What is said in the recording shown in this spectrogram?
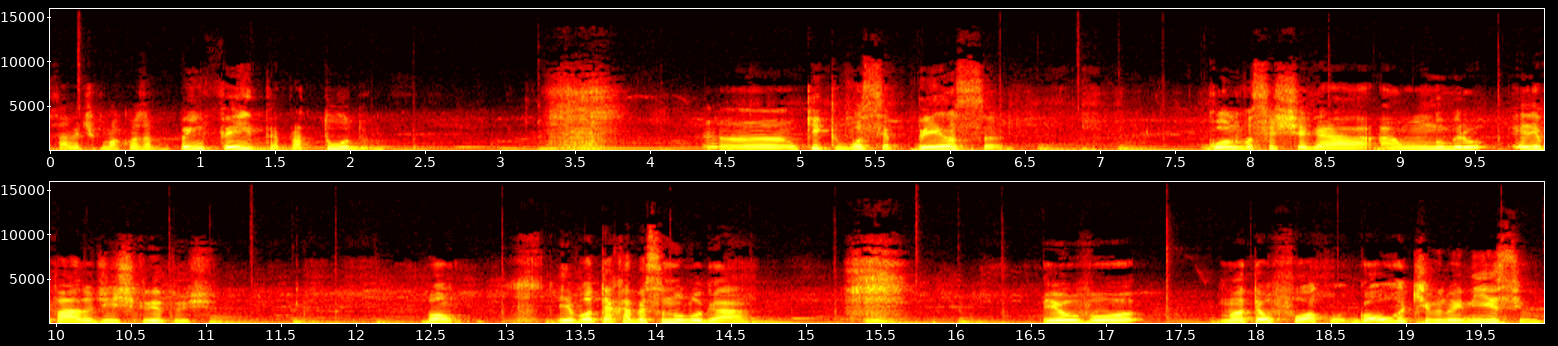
sabe? Tipo, uma coisa bem feita para tudo. Uh, o que, que você pensa quando você chegar a um número elevado de inscritos? Bom, eu vou ter a cabeça no lugar. Eu vou manter o foco igual eu tive no início.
